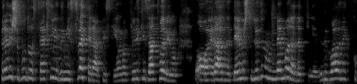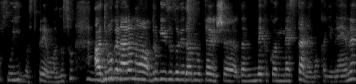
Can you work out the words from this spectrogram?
previše budu osetljivi da mi je sve terapijski, ono, prilike zatvaraju ovaj, razne teme, što ljudima ne mora da prije. Ljudi vole nekako fluidnost pre u odnosu, a mm. druga, naravno, drugi izazov je da odemo previše, da nekako nestanemo kad je vreme,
